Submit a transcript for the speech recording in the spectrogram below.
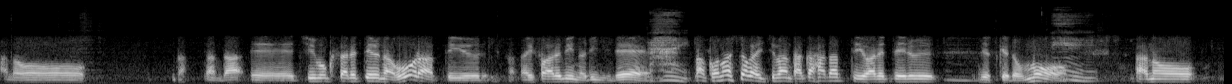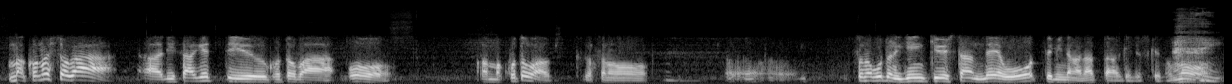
あのななんだ、えー、注目されているのはウォーラーっていう FRB の理事で、はい、まあ、この人が一番タカ派だって言われているんですけども、うん。えー、あのまあ、この人が利下げっていう言葉を、あまあ、言葉がその、うん、そのことに言及したんで、おおってみんながなったわけですけども、はい、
